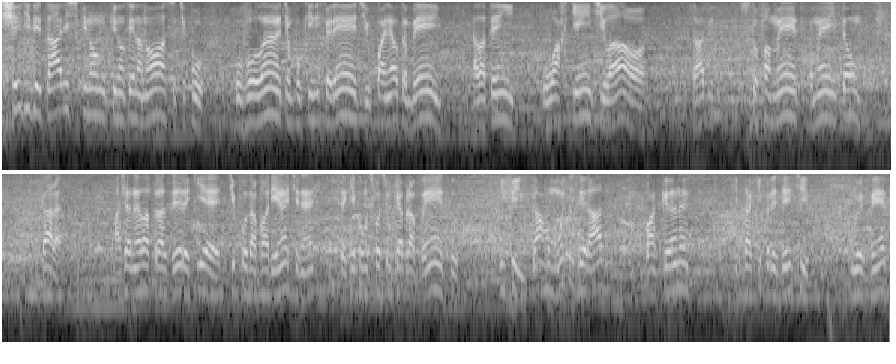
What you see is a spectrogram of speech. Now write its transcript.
cheio de detalhes que não, que não tem na nossa, tipo o volante é um pouquinho diferente, o painel também, ela tem o ar quente lá, ó, sabe? Estofamento também, então, cara, a janela traseira aqui é tipo da variante, né? Isso aqui é como se fosse um quebra-vento. Enfim, carro muito zerado, bacana, que está aqui presente no evento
